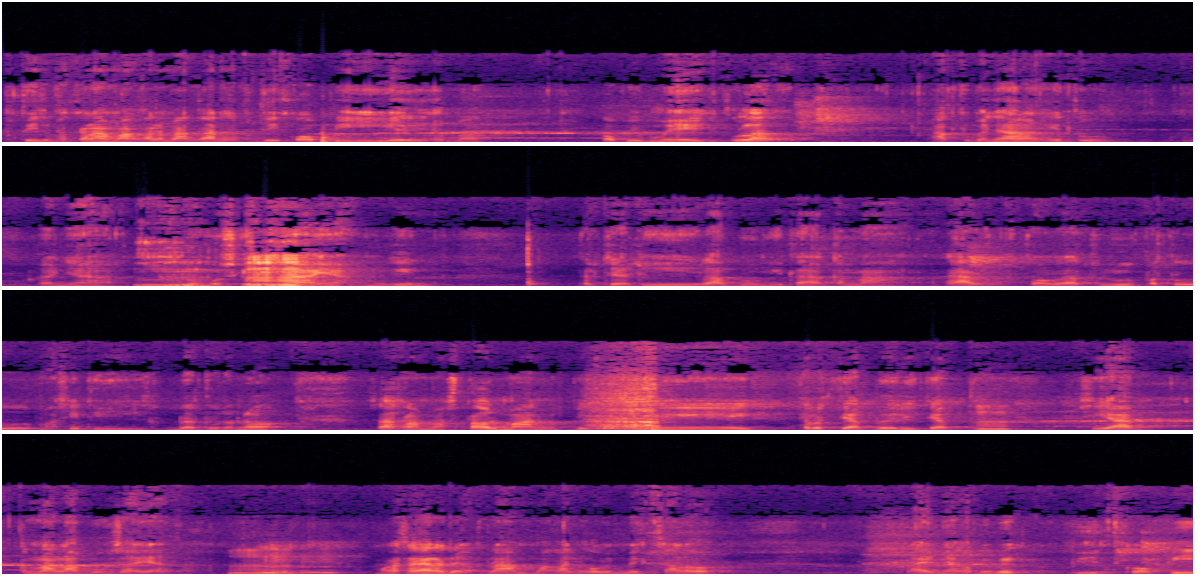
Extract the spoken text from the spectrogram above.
seperti karena makan-makan seperti kopi ya sama kopi mie itulah akibatnya itu banyak rumus kimia ya mungkin terjadi lambung kita kena saya dulu waktu masih di Baturono saya selama setahun kopi mie terus tiap hari tiap siang kena lambung saya Hmm. Maka saya tidak pernah makan kopi mix kalau lainnya kopi mix, bit kopi,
